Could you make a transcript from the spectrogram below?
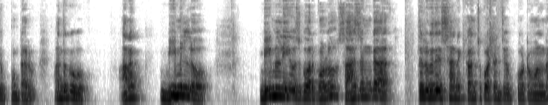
చెప్పుకుంటారు. అందుకు అన భీమిల్లో భీమిలి నియోజకవర్గంలో సహజంగా తెలుగుదేశానికి కంచుకోవటం చెప్పుకోవటం వలన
